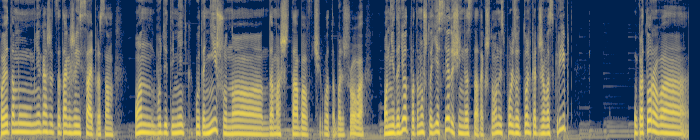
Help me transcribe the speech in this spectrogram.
Поэтому, мне кажется, также и с Cypress. Он будет иметь какую-то нишу, но до масштабов чего-то большого он не дойдет, потому что есть следующий недостаток, что он использует только JavaScript, у которого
